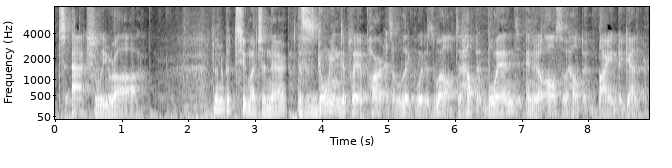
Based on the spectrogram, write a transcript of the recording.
It's actually raw. Don't put too much in there. This is going to play a part as a liquid as well to help it blend and it'll also help it bind together.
